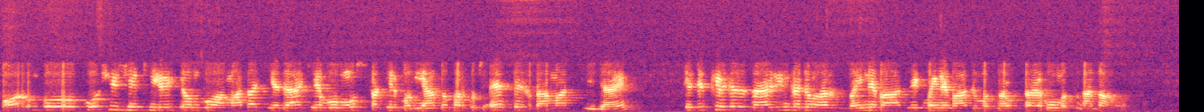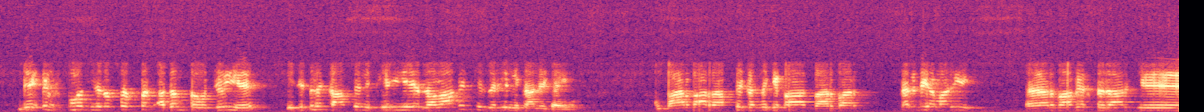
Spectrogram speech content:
اور ان کو کوشش یہ کی گئی کہ ان کو آمادہ کیا جائے کہ وہ مستقل بنیادوں پر کچھ ایسے اقدامات کیے جائیں کہ جس کی وجہ سے زائرین کا جو ہر مہینے بعد ایک مہینے بعد جو مسئلہ اٹھتا ہے وہ مسئلہ نہ ہو۔ لیکن حکومت کی طرف سے عدم توجہ ہی ہے کہ جتنے کافی نکلے یہ روابط کے ذریعے نکالے گئے ہیں۔ بار بار رابطے کرنے کے بعد بار بار کل بھی ہماری ارباب اقتدار کے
